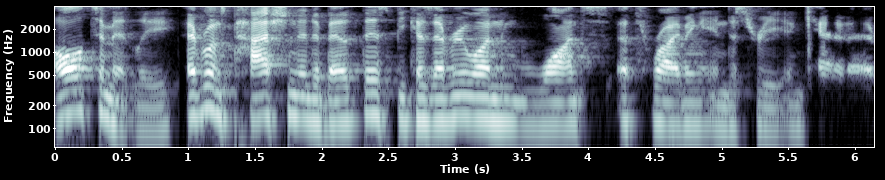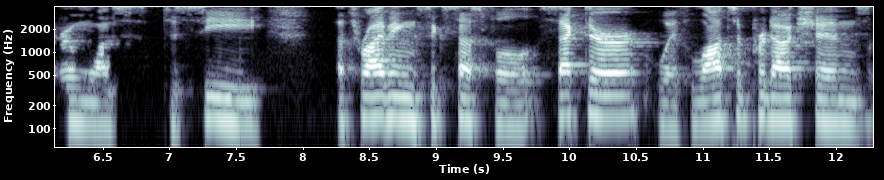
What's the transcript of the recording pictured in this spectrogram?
ultimately everyone's passionate about this because everyone wants a thriving industry in Canada. Everyone wants to see a thriving, successful sector with lots of productions,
